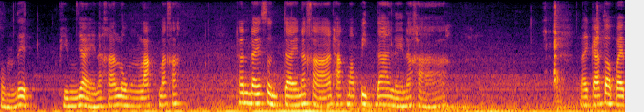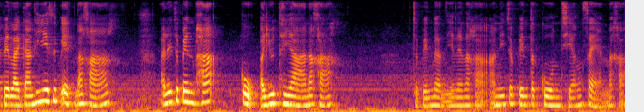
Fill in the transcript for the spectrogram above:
สมเด็จ พิมพ์ใหญ่นะคะ ลงรักนะคะ ท่านใดสนใจนะคะ ทักมาปิดได้เลยนะคะ รายการต่อไปเป็นรายการที่ 21 นะคะ อันนี้จะเป็นพระกุอยุธยานะคะ จะเป็นแบบนี้เลยนะคะ อันนี้จะเป็นตระกูลเชียงแสนนะคะ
